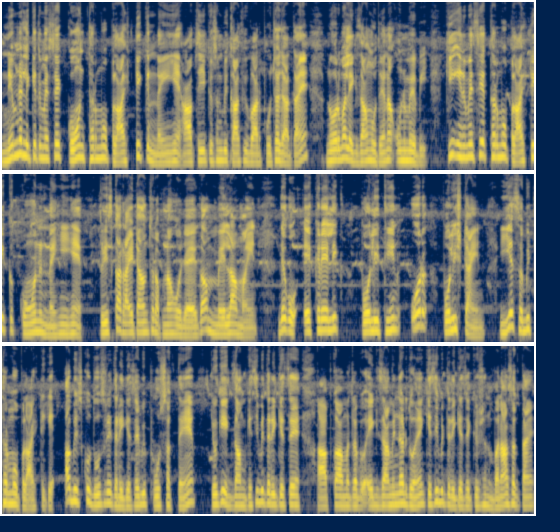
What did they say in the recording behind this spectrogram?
निम्नलिखित में से कौन थर्मोप्लास्टिक नहीं है? आपसे ये क्वेश्चन भी काफ़ी बार पूछा जाता है। नॉर्मल एग्ज़ाम होते हैं ना, उनमें भी। कि इनमें से थर्मोप्लास्टिक कौन नहीं है? तो इसका राइट आंसर अपना हो जाएगा मेलामाइन। देखो एक्रेलिक पॉलीथीन और पोलिस्टाइन ये सभी थर्मोप्लास्टिक है अब इसको दूसरे तरीके से भी पूछ सकते हैं क्योंकि एग्ज़ाम किसी भी तरीके से आपका मतलब एग्जामिनर जो है किसी भी तरीके से क्वेश्चन बना सकता है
